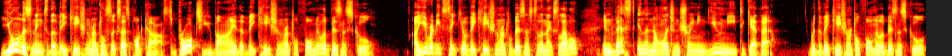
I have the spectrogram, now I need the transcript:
You're listening to the Vacation Rental Success Podcast, brought to you by the Vacation Rental Formula Business School. Are you ready to take your vacation rental business to the next level? Invest in the knowledge and training you need to get there. With the Vacation Rental Formula Business School,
